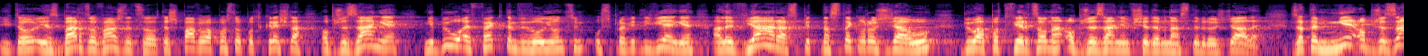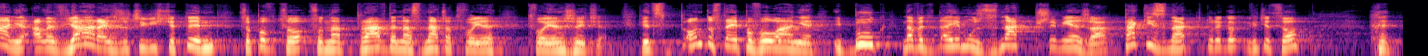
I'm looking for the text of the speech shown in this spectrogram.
I to jest bardzo ważne, co też Paweł apostoł podkreśla. Obrzezanie nie było efektem wywołującym usprawiedliwienie, ale wiara z 15 rozdziału była potwierdzona obrzezaniem w 17 rozdziale. Zatem nie obrzezanie, ale wiara jest rzeczywiście tym, co, co, co naprawdę naznacza twoje, twoje życie. Więc on dostaje powołanie i Bóg nawet daje mu znak przymierza, taki znak, którego, wiecie co?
